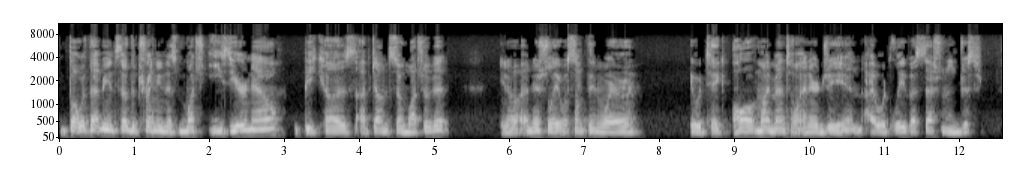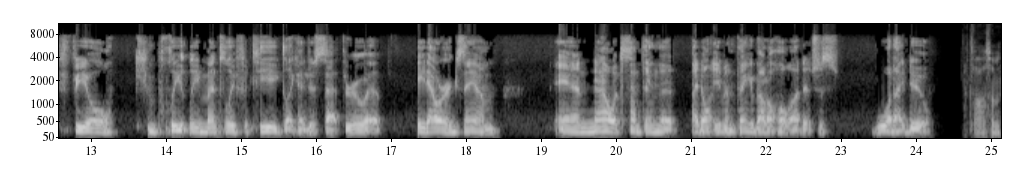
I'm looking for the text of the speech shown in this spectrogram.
But with that being said, the training is much easier now because I've done so much of it. You know, initially it was something where it would take all of my mental energy and I would leave a session and just feel completely mentally fatigued, like I just sat through a eight hour exam. And now it's something that I don't even think about a whole lot. It's just what I do. That's awesome.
